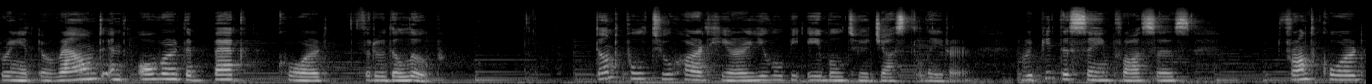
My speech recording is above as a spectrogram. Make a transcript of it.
bring it around and over the back cord through the loop. Don't pull too hard here, you will be able to adjust later. Repeat the same process, front cord,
